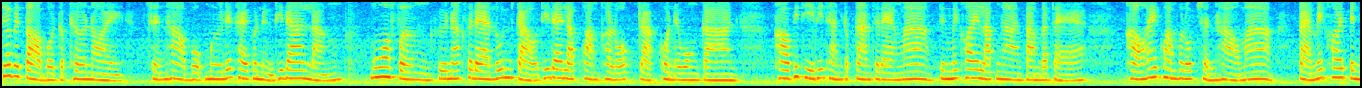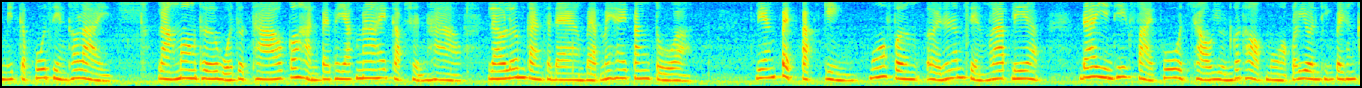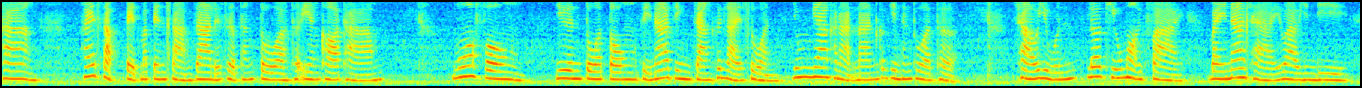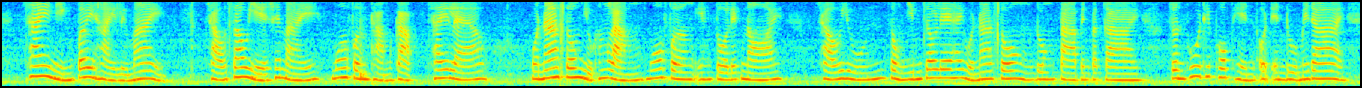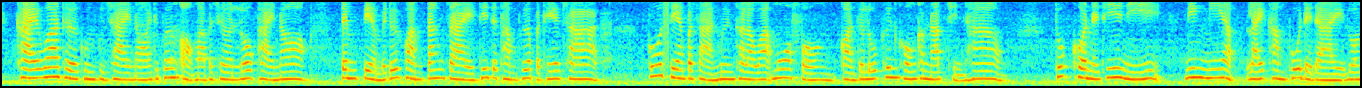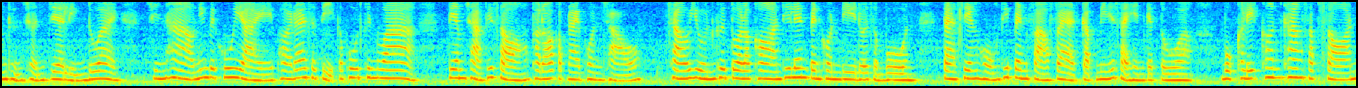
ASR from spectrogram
ช่วยไปตอบบทกับเธอหน่อย เฉินหาวโบกมือเรียกใครคนหนึ่งที่ด้านหลัง มั่วเฟิงคือนักแสดงรุ่นเก่าที่ได้รับความเคารพจากคนในวงการ เขาพิธีพิถันกับการแสดงมาก จึงไม่ค่อยรับงานตามกระแส เขาให้ความเคารพเฉินหาวมาก แต่ไม่ค่อยเป็นมิตรกับผู้เสียงเท่าไหร่ หลังมองเธอหัวจดเท้าก็หันไปพยักหน้าให้กับเฉินหาว แล้วเริ่มการแสดงแบบไม่ให้ตั้งตัว เลี้ยงเป็ดปักกิ่ง มั่วเฟิง เอ่ยด้วยน้ำเสียงราบเรียบ ได้ยินที่ฝ่ายพูดเฉาหยุนก็ถอดหมวกแล้วโยนทิ้งไปข้างๆ ให้สับเป็ดมาเป็นสามจานหรือเสิร์ฟทั้งตัว เธอเอียงคอถาม มั่วฟง ยืนตัวตรง สีหน้าจริงจังขึ้นหลายส่วน ยุ่งยากขนาดนั้นก็กินทั้งทัวเถอะเฉาหยุนเลิกคิ้วมองอีกฝ่าย ใบหน้าฉายวาวยินดี ใช่หนิงเป้ยไห่หรือไม่ เฉาเศร้าเย่ใช่ไหม มั่วเฟิงถามกลับ ใช่แล้ว หัวหน้าส่งอยู่ข้างหลัง มั่วเฟิงเอียงตัวเล็กน้อย เฉาหยุนส่งยิ้มเจ้าเล่ห์ให้หัวหน้าส่งดวงตาเป็นประกาย จนผู้ที่พบเห็นอดเอ็นดูไม่ได้ คล้ายว่าเธอคุณคุณชายน้อยที่เพิ่งออกมาเผชิญโลกภายนอก เต็มเปี่ยมไปด้วยความตั้งใจที่จะทำเพื่อประเทศชาติกู้เซียงประสานมือคารวะมั่วฟง ก่อนจะลุกขึ้นโค้งคำนับฉินห้าว ทุกคนในที่นี้ นิ่งเงียบไร้คำพูดใด ๆ รวมถึงเฉินเจียหลิงด้วย ชินหาวนิ่งไปคู่ใหญ่ พอได้สติก็พูดขึ้นว่า เตรียมฉากที่สองทะเลาะกับนายพลเฉาเฉาหยุนคือตัวละครที่เล่นเป็นคนดีโดยสมบูรณ์ แต่เซียงหงที่เป็นฝาแฝดกับมีนิสัยเห็นแก่ตัว บุคลิกค่อนข้างซับซ้อน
